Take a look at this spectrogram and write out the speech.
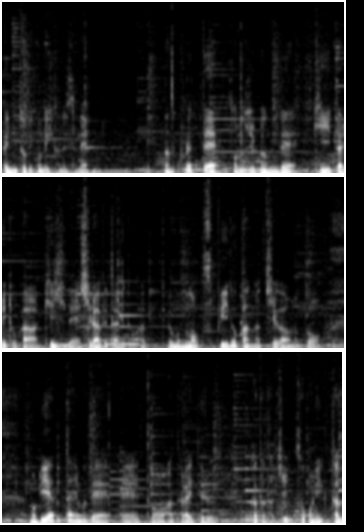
ぺんに飛び込んできたんですよね。なんでこれってその自分で聞いたりとか記事で調べたりとかっていうもののスピード感が違うのともうリアルタイムで、えーと働いてる方たちそこに携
